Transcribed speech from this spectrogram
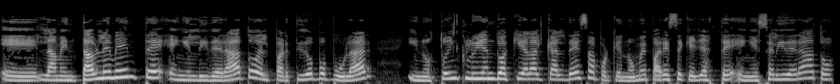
Eh, lamentablemente, en el liderato del Partido Popular, y no estoy incluyendo aquí a la alcaldesa porque no me parece que ella esté en ese liderato,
